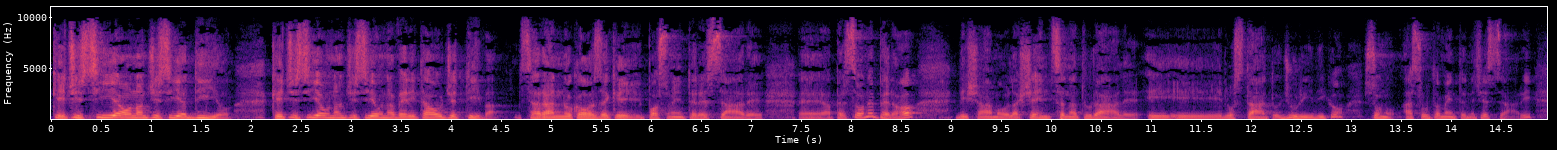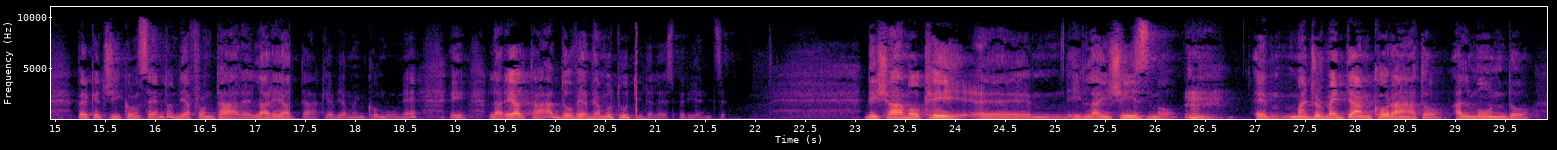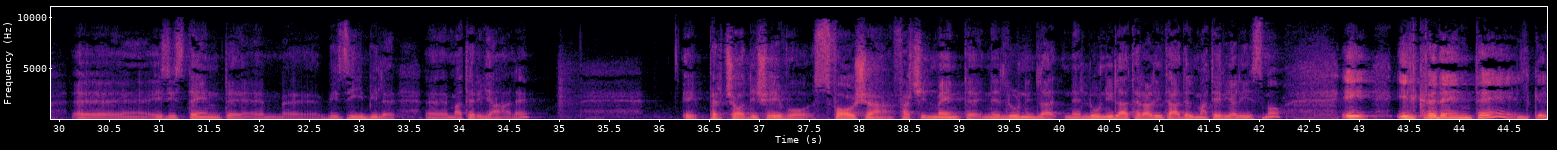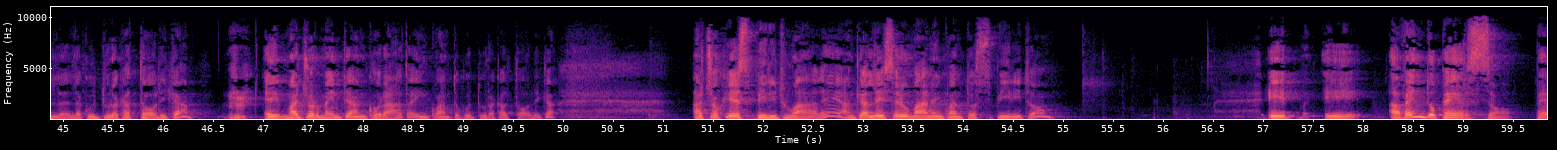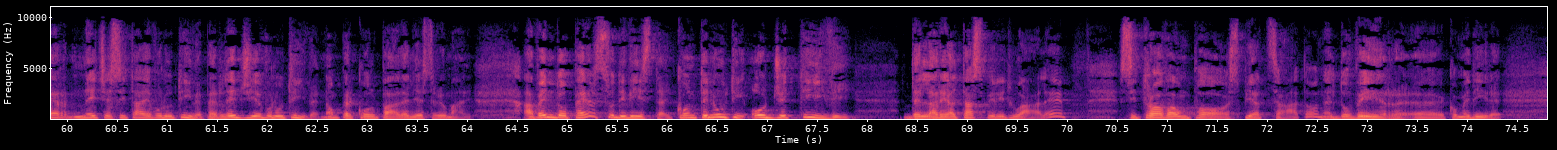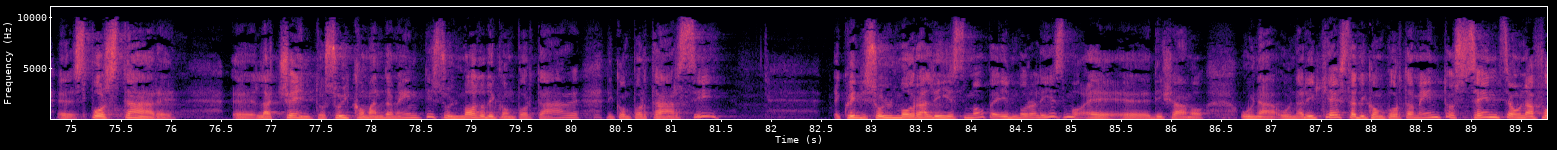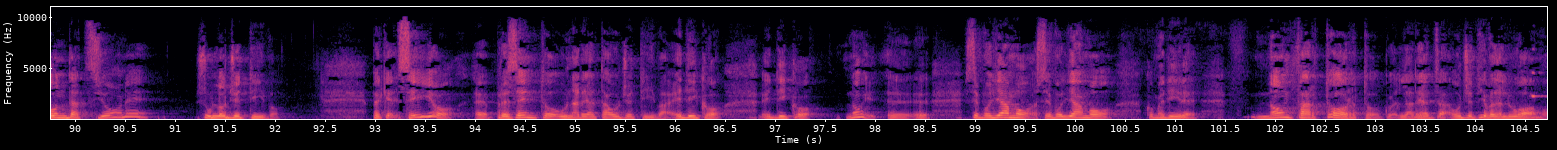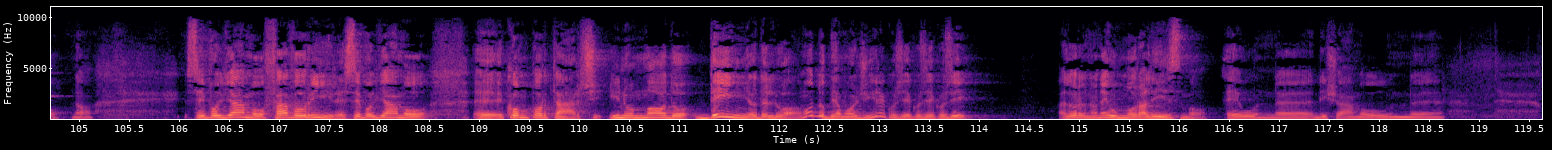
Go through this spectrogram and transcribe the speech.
che ci sia o non ci sia Dio, che ci sia o non ci sia una verità oggettiva. Saranno cose che possono interessare eh, a persone, però diciamo, la scienza naturale e, e lo stato giuridico sono assolutamente necessari perché ci consentono di affrontare la realtà che abbiamo in comune e la realtà dove abbiamo tutti delle esperienze. Diciamo che eh, il laicismo è maggiormente ancorato al mondo eh, esistente, ehm, eh, visibile, eh, materiale e perciò dicevo sfocia facilmente nell'unila- nell'unilateralità del materialismo e il credente, il, la cultura cattolica è maggiormente ancorata in quanto cultura cattolica a ciò che è spirituale, anche all'essere umano in quanto spirito e, e avendo perso per necessità evolutive, per leggi evolutive, non per colpa degli esseri umani. Avendo perso di vista i contenuti oggettivi della realtà spirituale, si trova un po' spiazzato nel dover, eh, come dire, eh, spostare eh, l'accento sui comandamenti, sul modo di, di comportarsi e quindi sul moralismo, il moralismo è eh, diciamo, una, una richiesta di comportamento senza una fondazione sull'oggettivo. Perché se io eh, presento una realtà oggettiva e dico, e dico noi eh, eh se vogliamo, se vogliamo dire, non far torto la realtà oggettiva dell'uomo, no? Se vogliamo favorire, se vogliamo eh, comportarci in un modo degno dell'uomo, dobbiamo agire così e così e così. Allora non è un moralismo, è un, eh, diciamo, un, eh,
